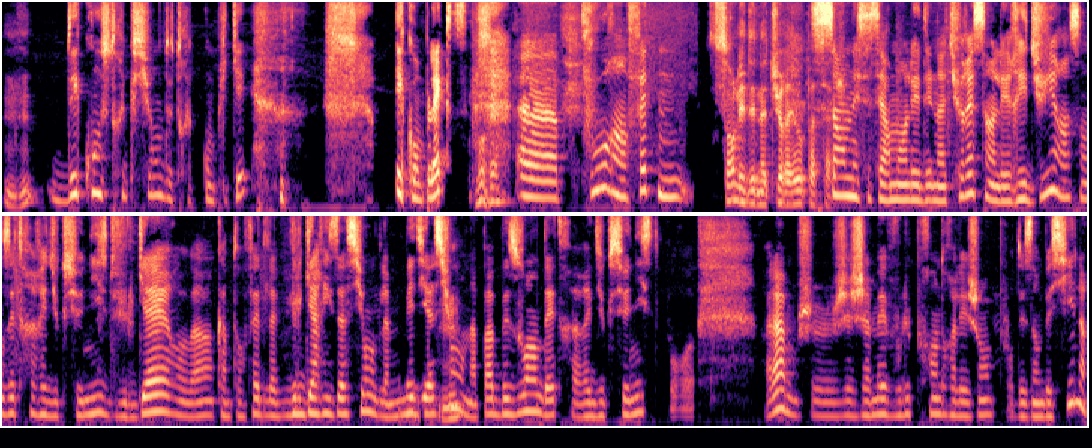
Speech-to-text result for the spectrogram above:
mmh déconstruction de trucs compliqués et complexes euh, pour en fait sans les dénaturer au passage. Sans nécessairement les dénaturer, sans les réduire, hein, sans être réductionniste, vulgaire. Euh, hein, quand on fait de la vulgarisation, de la médiation, mmh. on n'a pas besoin d'être réductionniste pour voilà, je j'ai jamais voulu prendre les gens pour des imbéciles.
